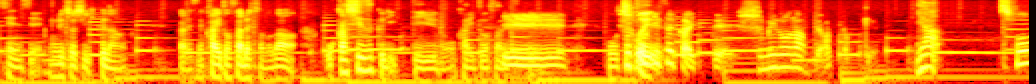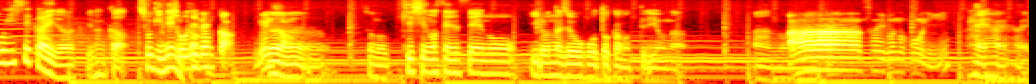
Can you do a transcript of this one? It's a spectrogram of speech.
先生、森内俊之九段がですね、回答されてたのが、お菓子作りっていうのを回答されてて、えこうちょっと、将棋い世界って趣味の欄ってあったっけ？や、将棋世界じゃなくて、なんか、将棋年間。将棋年間？年間、うんうんうん、その棋士の先生のいろんな情報とか載ってるようなあのあー、最後の方に？はいはいはい。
